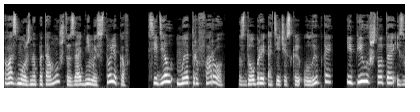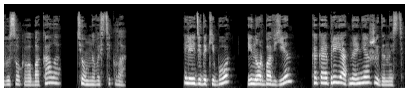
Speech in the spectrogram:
Возможно, потому что за одним из столиков сидел мэтр Фаро с доброй отеческой улыбкой и пил что-то из высокого бокала темного стекла. «Леди де Кибо и Норбавьен? Какая приятная неожиданность!»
